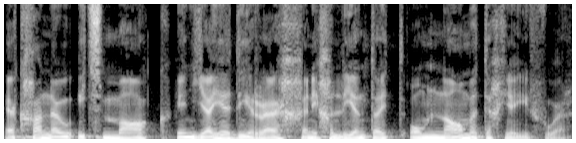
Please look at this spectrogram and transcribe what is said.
ek gaan nou iets maak en jy het die reg en die geleentheid om name te gee hiervoor.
